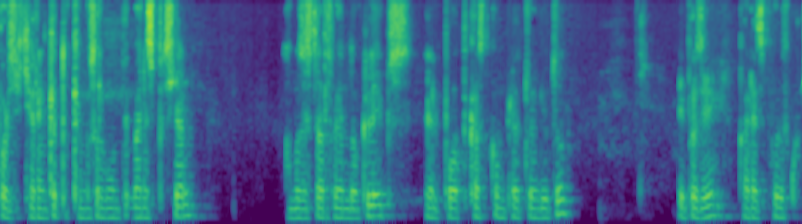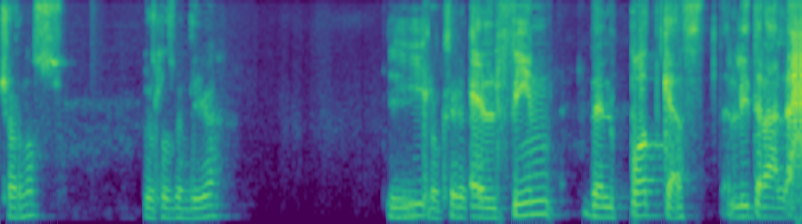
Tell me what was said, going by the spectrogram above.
por si quieren que toquemos algún tema en especial. Vamos a estar subiendo clips, el podcast completo en YouTube. Y pues sí, gracias por escucharnos. Dios los bendiga. Y, Y creo que sería el fin del podcast, literal.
